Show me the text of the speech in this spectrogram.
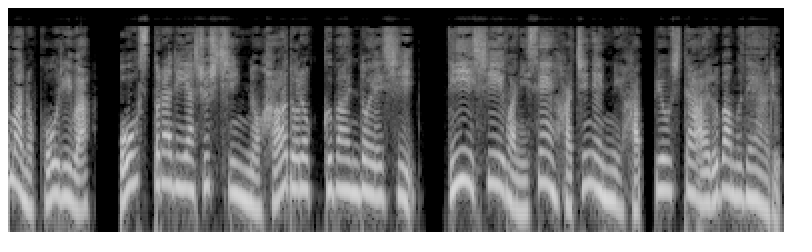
魔の氷は、オーストラリア出身のハードロックバンド AC/DC が2008年に発表したアルバムである。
